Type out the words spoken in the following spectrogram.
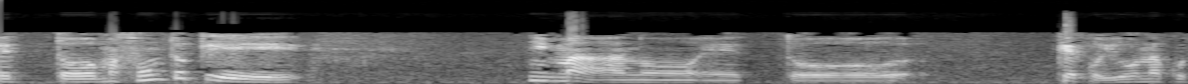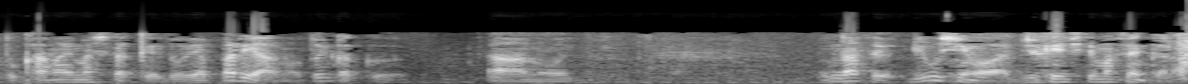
えーっと、まあ、その時に、まあ、あの、えーっと、結構いろんなこと考えましたけど、やっぱりあの、とにかく、あの、なんせ、両親は受験してませんから。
